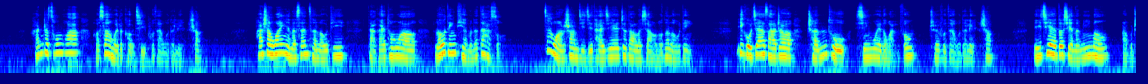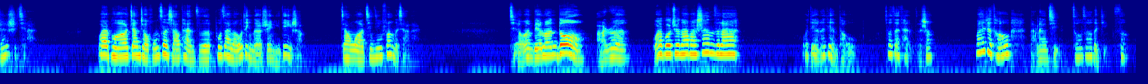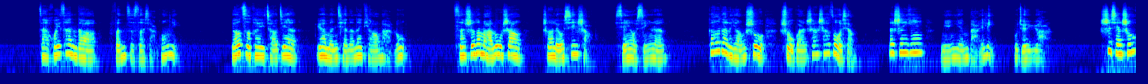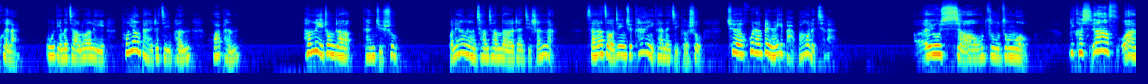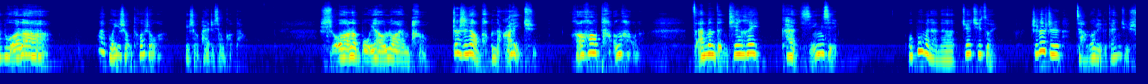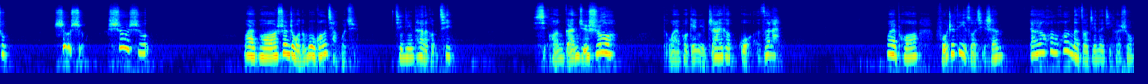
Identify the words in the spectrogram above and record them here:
含着葱花和蒜味的口气扑在我的脸上。爬上蜿蜒的三层楼梯，打开通往楼顶铁门的大锁，再往上几级台阶就到了小楼的楼顶。一股夹杂着尘土腥味的晚风吹拂在我的脸上，一切都显得迷蒙而不真实起来。外婆将酒红色小毯子铺在楼顶的水泥地上，将我轻轻放了下来。千万别乱动，阿润。外婆去拿把扇子来。我点了点头，坐在毯子上，歪着头打量起周遭的景色。在灰灿的粉紫色霞光里。由此可以瞧见院门前的那条马路。此时的马路上车流稀少，鲜有行人。高大的杨树树冠沙沙作响，那声音绵延百里，不绝于耳。视线收回来，屋顶的角落里同样摆着几盆花盆，盆里种着柑橘树。我踉踉跄跄地站起身来，想要走进去看一看那几棵树，却忽然被人一把抱了起来。哎呦，小祖宗哦，你可吓死外婆了！外婆一手托着我，一手拍着胸口道：“说了不要乱跑，这是要跑哪里去？好好躺好了，咱们等天黑看星星。”我不满地撅起嘴，指了指角落里的柑橘树：“叔叔，叔叔。”外婆顺着我的目光瞧过去。轻轻叹了口气。喜欢柑橘树，等外婆给你摘个果子来。外婆扶着地坐起身，摇摇晃晃地走进那几棵树，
